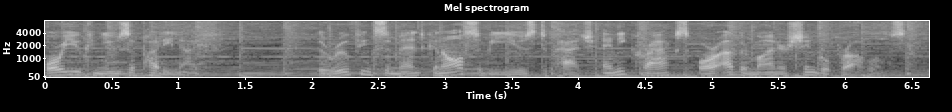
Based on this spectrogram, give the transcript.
or you can use a putty knife. The roofing cement can also be used to patch any cracks or other minor shingle problems.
